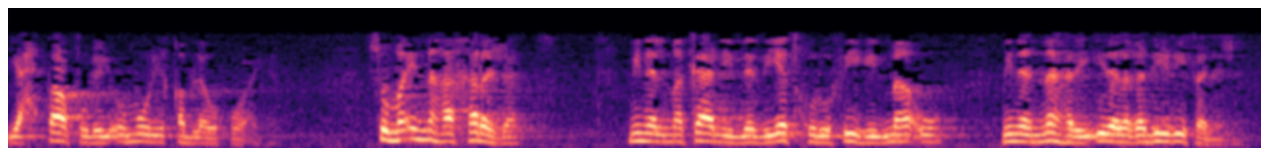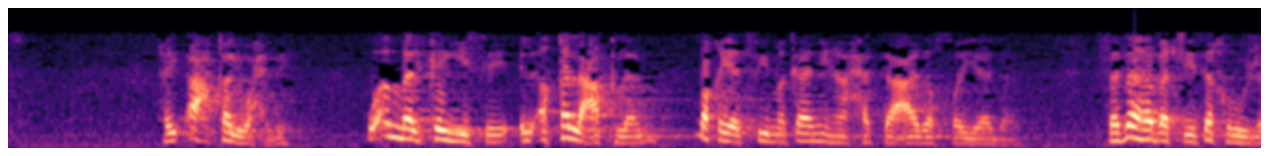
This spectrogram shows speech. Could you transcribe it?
يحتاط للأمور قبل وقوعها. ثم إنها خرجت من المكان الذي يدخل فيه الماء من النهر إلى الغدير فنجت. هي أعقل وحدة. وأما الكيسة الأقل عقلا بقيت في مكانها حتى عاد الصيادان فذهبت لتخرج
